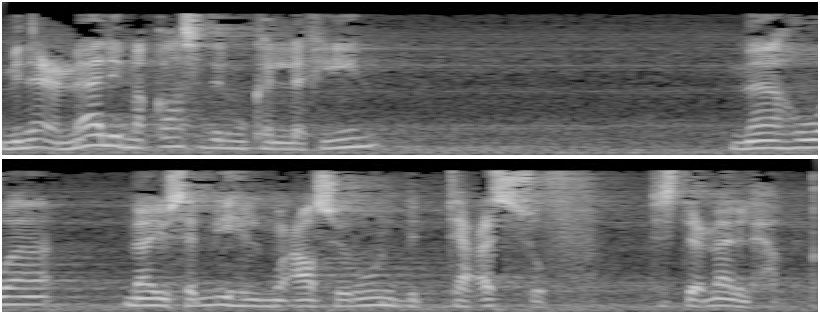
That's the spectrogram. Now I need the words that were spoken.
من إعمال مقاصد المكلفين ما هو ما يسميه المعاصرون بالتعسف في استعمال الحق.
